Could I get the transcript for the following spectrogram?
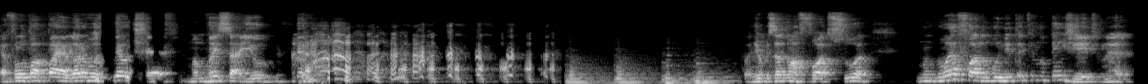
Ela falou, papai, agora você é o chefe. Mamãe saiu. Quando eu precisar de uma foto sua, não é foto bonita que não tem jeito, né?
